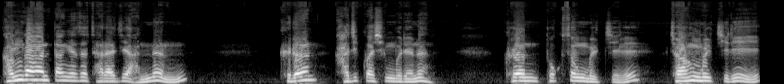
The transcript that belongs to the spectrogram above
건강한 땅에서 자라지 않는 그런 가지과 식물에는 그런 독성 물질, 저항 물질이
